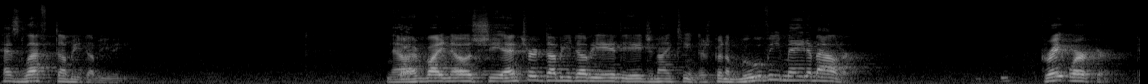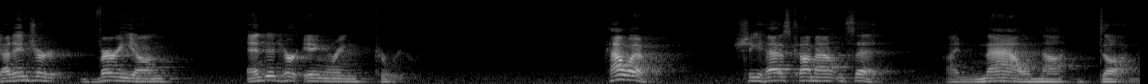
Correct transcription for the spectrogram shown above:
has left WWE. Now Yeah. everybody knows she entered WWE at the age of 19. There's been a movie made about her. Great worker. Got injured very young. Ended her in-ring career. However, she has come out and said, I'm now not done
